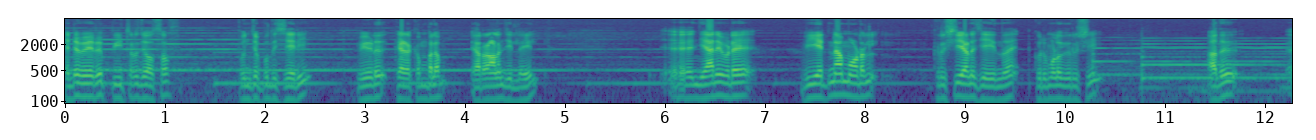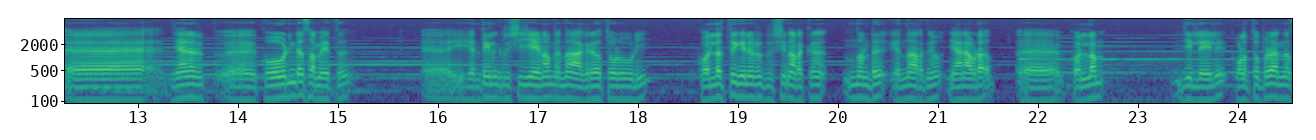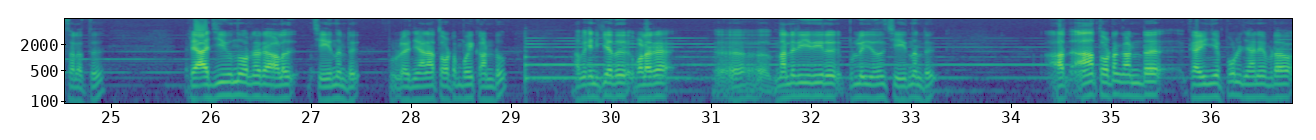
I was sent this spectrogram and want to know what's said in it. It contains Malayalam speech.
എന്റെ പേര് പീറ്റർ ജോസഫ് പുഞ്ചപ്പുതുശ്ശേരി വീട് കിഴക്കമ്പലം എറണാകുളം ജില്ലയിൽ. ഞാനിവിടെ വിയറ്റ്നാം മോഡൽ കൃഷിയാണ് ചെയ്യുന്നത് കുരുമുളക് കൃഷി. അത് ഞാനൊരു കോവിഡിന്റെ സമയത്ത് എന്തെങ്കിലും കൃഷി ചെയ്യണം എന്ന ആഗ്രഹത്തോടു കൂടി കൊല്ലത്ത് ഇങ്ങനെ ഒരു കൃഷി നടക്കുന്നുണ്ട് എന്നറിഞ്ഞു ഞാനവിടെ കൊല്ലം ജില്ലയിൽ കുളത്തുപുഴ എന്ന സ്ഥലത്ത് രാജീവ് എന്ന് പറഞ്ഞ ഒരാൾ ചെയ്യുന്നുണ്ട്. ഞാൻ ആ തോട്ടം പോയി കണ്ടു. അപ്പോൾ എനിക്കത് വളരെ നല്ല രീതിയിൽ പുള്ളി ഇത് ചെയ്യുന്നുണ്ട്. ആ തോട്ടം കണ്ട് കഴിഞ്ഞപ്പോൾ ഞാൻ ഞാനിവിടെ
